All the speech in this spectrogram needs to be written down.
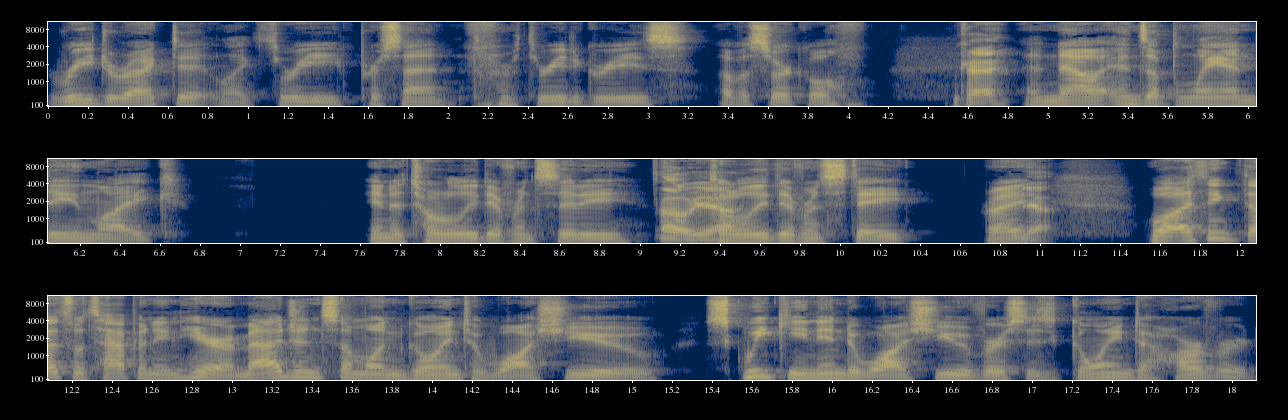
redirect it like 3% or 3 degrees of a circle Okay. and now it ends up landing like in a totally different city Oh yeah. totally different state, right? Yeah. Well, I think that's what's happening here. Imagine someone going to Wash U, squeaking into Wash U versus going to Harvard.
